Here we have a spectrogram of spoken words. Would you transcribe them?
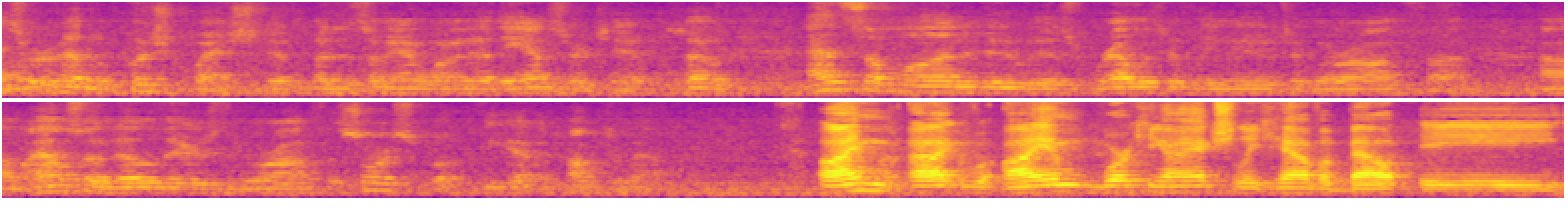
I sort of have a push question, but it's something I want to know the answer to. So, as someone who is relatively new to Glorantha, um, I also know there's the Glorantha source book that you haven't talked about. I'm I, I am working. I actually have about a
